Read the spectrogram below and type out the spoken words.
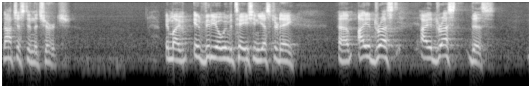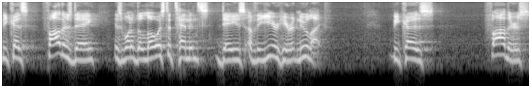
not just in the church. In my video invitation yesterday, um, I, addressed, I addressed this because Father's Day is one of the lowest attendance days of the year here at New Life. Because fathers,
